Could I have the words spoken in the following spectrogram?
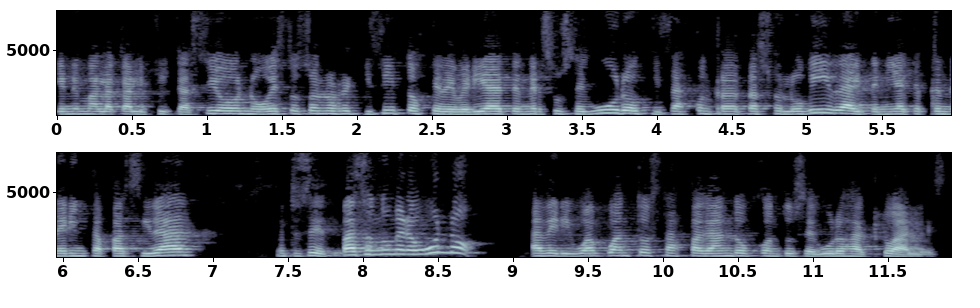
tiene mala calificación o estos son los requisitos que debería de tener su seguro, quizás contrata solo vida y tenía que tener incapacidad. Entonces, paso número uno, averigua cuánto estás pagando con tus seguros actuales.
